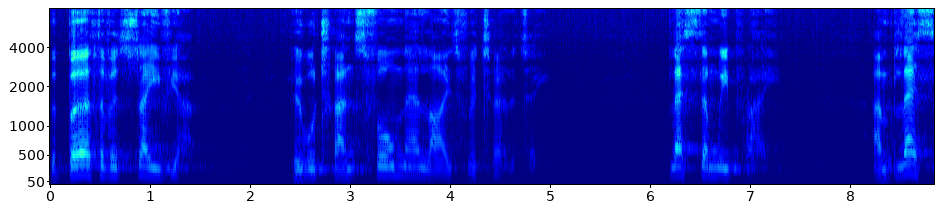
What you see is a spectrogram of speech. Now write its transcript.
the birth of a Savior who will transform their lives for eternity. Bless them, we pray. And bless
